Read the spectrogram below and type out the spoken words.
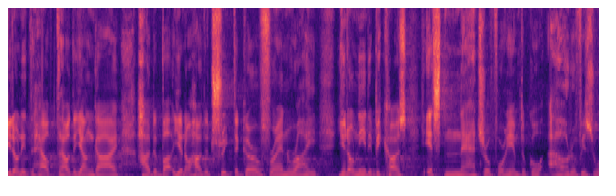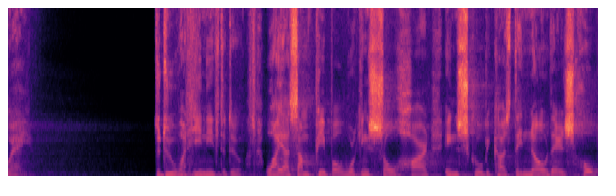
You don't need to help tell the young guy how to, you know, how to treat the girlfriend right. You don't need it because it's natural for him to go out of his way to do what he needs to do. Why are some people working so hard in school? Because they know there's hope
